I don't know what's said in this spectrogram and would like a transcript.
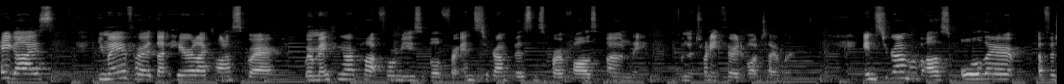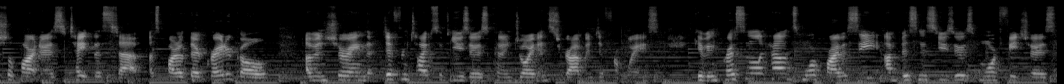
Hey guys! You may have heard that here at Iconosquare, we're making our platform usable for Instagram business profiles only from the 23rd of October. Instagram have asked all their official partners to take this step as part of their greater goal of ensuring that different types of users can enjoy Instagram in different ways, giving personal accounts more privacy and business users more features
